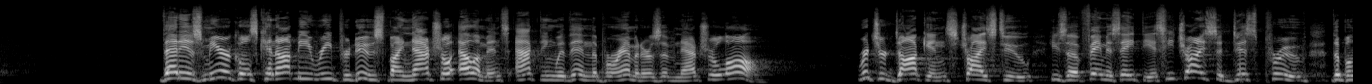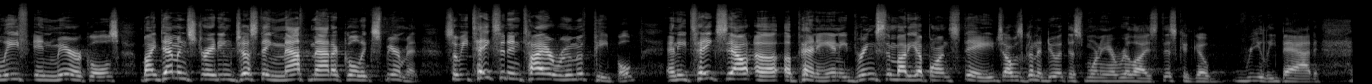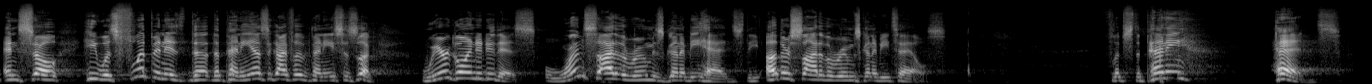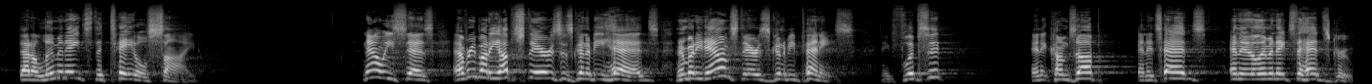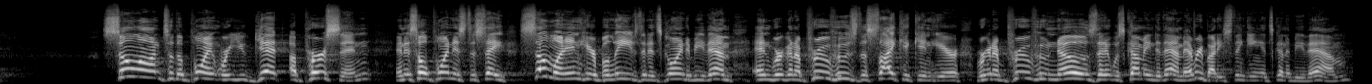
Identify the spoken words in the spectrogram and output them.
That is, miracles cannot be reproduced by natural elements acting within the parameters of natural law. Richard Dawkins tries to, he's a famous atheist, he tries to disprove the belief in miracles by demonstrating just a mathematical experiment. So he takes an entire room of people and he takes out a, a penny and he brings somebody up on stage. I was going to do it this morning, I realized this could go really bad. And so he was flipping his, the, the penny. Has the guy flip a penny. He says, Look, we're going to do this. One side of the room is going to be heads, the other side of the room is going to be tails. Flips the penny, heads. That eliminates the tail side. Now he says, everybody upstairs is going to be heads, and everybody downstairs is going to be pennies. And he flips it, and it comes up, and it's heads, and it eliminates the heads group. So on to the point where you get a person, and his whole point is to say, someone in here believes that it's going to be them, and we're going to prove who's the psychic in here. We're going to prove who knows that it was coming to them. Everybody's thinking it's going to be them.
